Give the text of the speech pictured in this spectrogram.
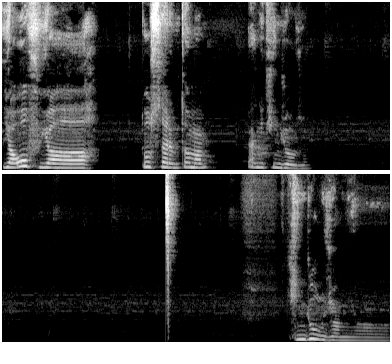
Ya of ya. Dostlarım tamam. Ben ikinci olacağım. İkinci olacağım ya.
